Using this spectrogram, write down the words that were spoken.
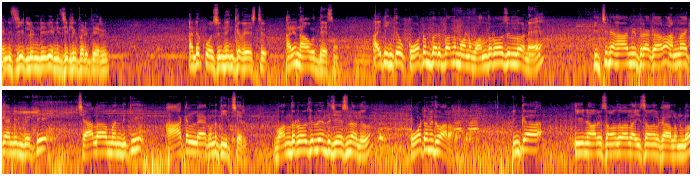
ఎన్ని సీట్లు ఉండేవి ఎన్ని సీట్లకు పడిపోయారు? అంటే కూర్చుని ఇంకా వేస్ట్ అని నా ఉద్దేశం. అయితే ఇంకా కూటమి పరిపాలన మొన్న వంద రోజుల్లోనే ఇచ్చిన హామీ ప్రకారం అన్నా క్యాంటీన్ పెట్టి చాలామందికి ఆకలి లేకుండా తీర్చారు. వంద రోజుల్లో ఇంత చేసిన వాళ్ళు కూటమి ద్వారా. ఇంకా ఈ నాలుగు సంవత్సరాలు ఐదు సంవత్సరాల కాలంలో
